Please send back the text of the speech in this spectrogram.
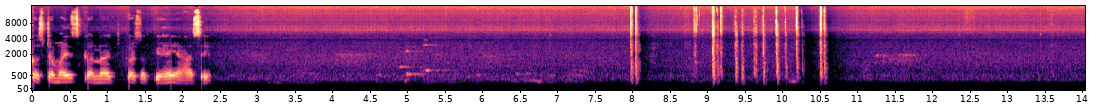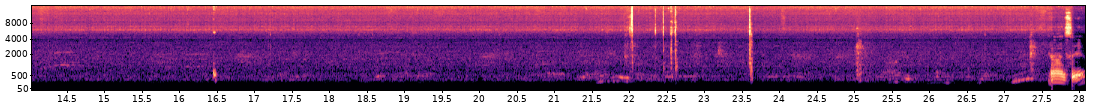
कस्टमाइज करना, कर सकते हैं यहाँ से। यहाँ से।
